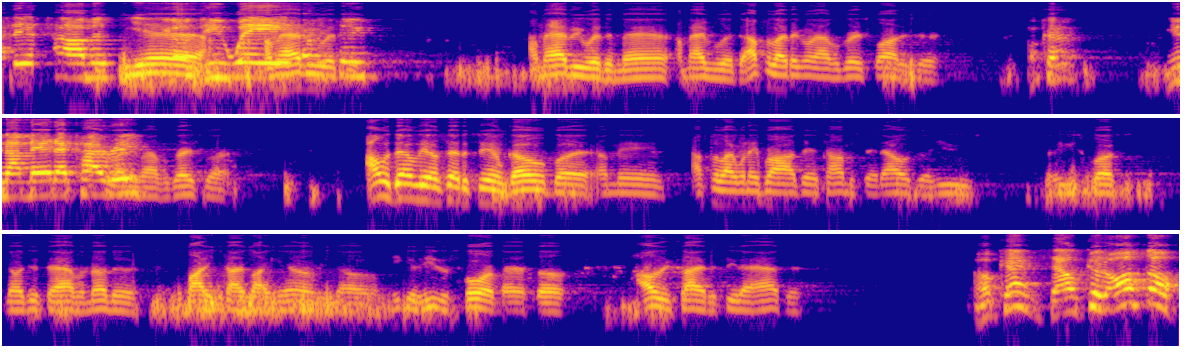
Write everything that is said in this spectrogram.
Isaiah Thomas, Yeah, you know, D Wade, I'm happy with everything. I'm happy with it, man. I'm happy with it. I feel like they're gonna have a great squad this year. Okay. You're not mad at I feel like Kyrie? have a great squad. I was definitely upset to see him go, but I mean, I feel like when they brought Isaiah Thomas in, that was a huge, huge plus. You know, just to have another body type like him. You know, he could, he's a scorer, man. So I was excited to see that happen. Okay, sounds good. Also,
